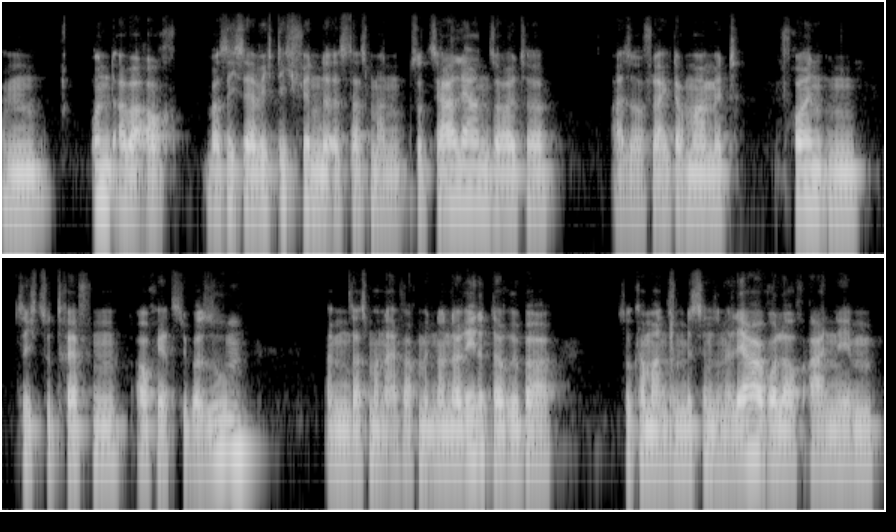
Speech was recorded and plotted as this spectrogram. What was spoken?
Ähm, und aber auch, was ich sehr wichtig finde, ist, dass man sozial lernen sollte. Also vielleicht auch mal mit Freunden sich zu treffen, auch jetzt über Zoom, ähm, dass man einfach miteinander redet darüber. So kann man so ein bisschen so eine Lehrerrolle auch einnehmen,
